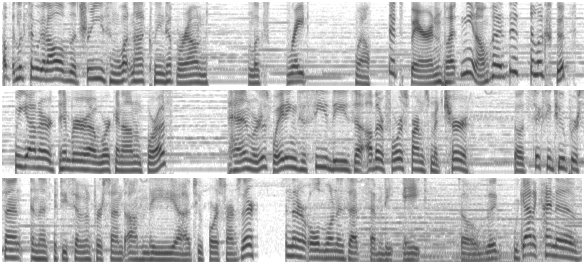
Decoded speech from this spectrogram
Oh, it looks like we got all of the trees and whatnot cleaned up around. It looks great. Well, it's barren, but you know, it, it, it looks good. We got our timber uh, working on for us. And we're just waiting to see these uh, other forest farms mature. So it's 62% and then 57% on the uh, two forest farms there. And then our old one is at 78. So the, we got to kind of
